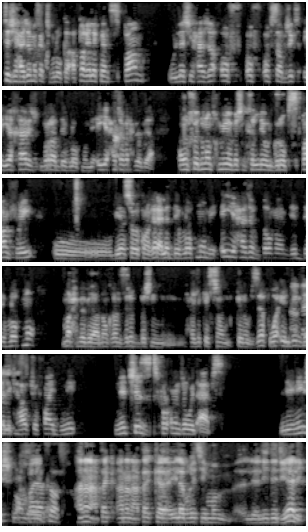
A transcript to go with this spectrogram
حتى شي حاجة ما كتبلوكا اباغي إلا كانت spam ولا شي حاجة off off off subject هي خارج برا ال développement أي حاجة مرحبا بها. on fait de mieux باش نخليو ال group spam free و bien sûr يكون غير على ال développement mais أي حاجة في ال domaine ديال ال développement مرحبا بها. donc غنزرب باش نحل les questions كانوا بزاف. وائل بن قال لك how to find niches for Android apps les niches في الاندرويد أنا نعطيك أنا نعطيك الا بغيتي l'idée ديالي.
